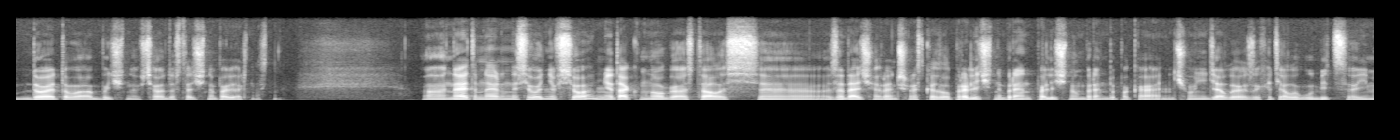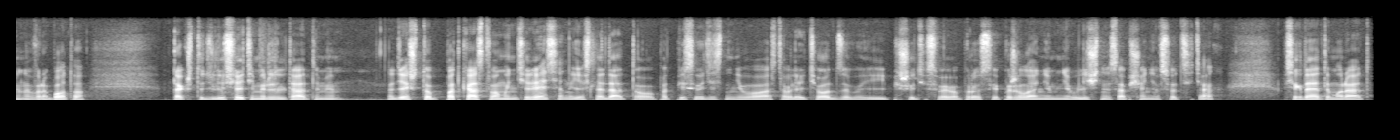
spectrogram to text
до этого обычно все достаточно поверхностно. А, на этом, наверное, на сегодня все. Не так много осталось э, задач. Я раньше рассказывал про личный бренд. По личному бренду пока ничего не делаю. Захотел углубиться именно в работу. Так что делюсь этими результатами. Надеюсь, что подкаст вам интересен. Если да, то подписывайтесь на него, оставляйте отзывы и пишите свои вопросы и пожелания мне в личные сообщения в соцсетях. Всегда этому рад.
